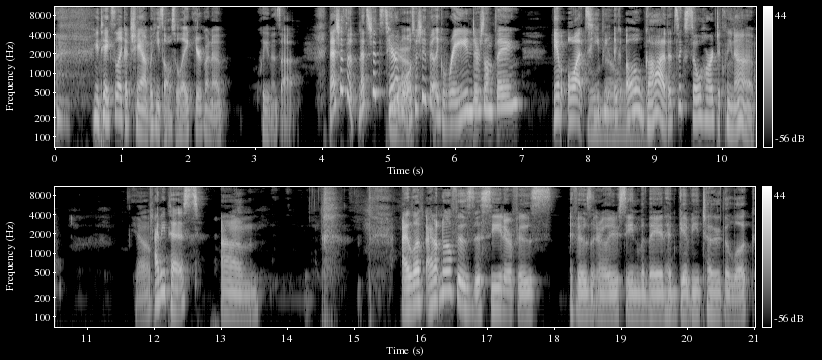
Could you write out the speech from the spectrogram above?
he takes it like a champ, but he's also like, you're gonna clean this up. That's just a, that's just terrible, Yeah. especially if it like rained or something. Have all that Oh, TP, like, oh god, that's like so hard to clean up. Yeah. I'd be pissed. Um I love I don't know if it was this scene or if it was if it was an earlier scene when they had, had given each other the look.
